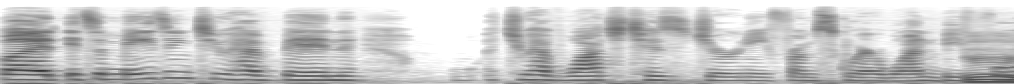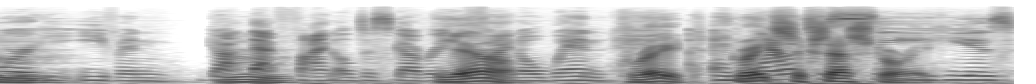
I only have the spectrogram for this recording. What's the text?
But it's amazing to have been to have watched his journey from square one before he even got that final discovery, Mm. Yeah. the final win. Great. And Great success story. He is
